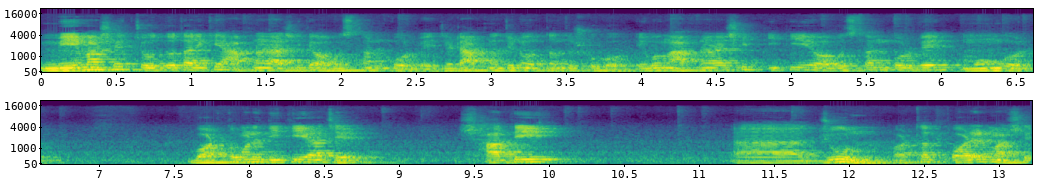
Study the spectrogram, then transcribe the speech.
মে মাসের চোদ্দ তারিখে আপনার রাশিতে অবস্থান করবে, যেটা আপনার জন্য অত্যন্ত শুভ। এবং আপনার রাশির তৃতীয় অবস্থান করবে মঙ্গল। বর্তমানে দ্বিতীয় আছে সাতই জুন, অর্থাৎ পরের মাসে,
